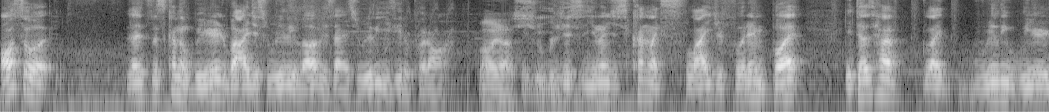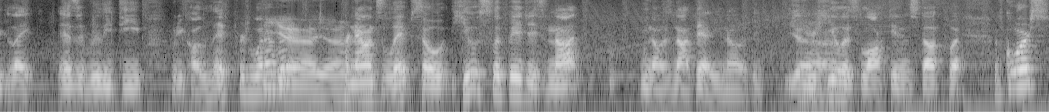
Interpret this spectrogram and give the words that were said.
also, that's, that's kind of weird, but I just really love is that it's really easy to put on. Oh, yeah, super you just you know just kind of like slide your foot in, but it does have like really weird like it has a really deep what do you call it lip or whatever Yeah, yeah. pronounced lip. So heel slippage is not, you know, is not there. You know, It- your heel is locked in and stuff. But of course,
